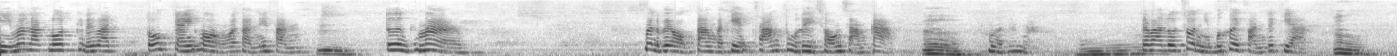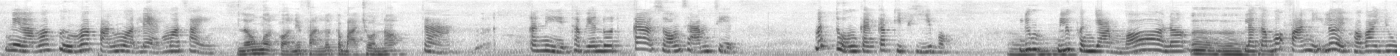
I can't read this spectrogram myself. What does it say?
นี้มาลักรถก็เลยว่าตกใจห้องว่าสันในฝัน อืมตื่นขึ้นมา มันไปออกต่างประเทศสามตัวเลยสองสามกาบเออเหมือนนั่นนะอืมแต่ว่ารถชนนี่บ่เคยฝันจักเที่ยเออนี่ล่ะว่าเพึ่งมาฝันหวดแหลกมาใส่แล้วงวดก่อนนี่ฝันรถกระบะชนเนาะจ้ะอันนี้ทะเบียนรถ9237มันตรงกันกับที่ผีบอก หรือหรือเพิ่นย้ำบ่เนาะเออเออแล้วก็บ่ฝันอีกเลยเพราะว่าอยู่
